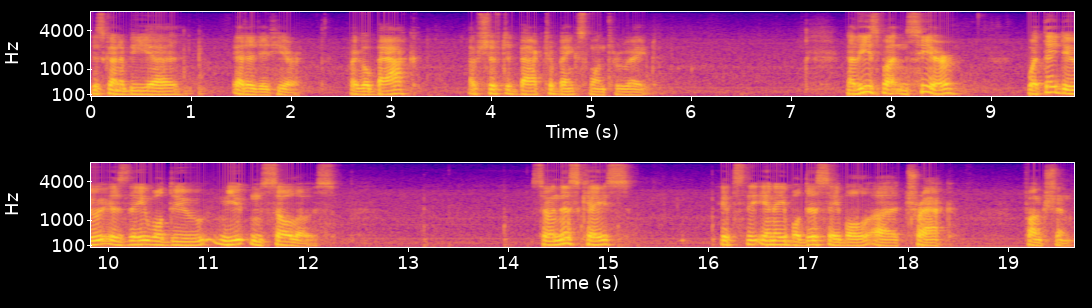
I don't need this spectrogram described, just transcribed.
is going to be uh, edited here. If I go back, I've shifted back to banks 1 through 8. Now these buttons here, what they do is they will do mute and solos. So in this case, it's the enable disable uh, track function.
